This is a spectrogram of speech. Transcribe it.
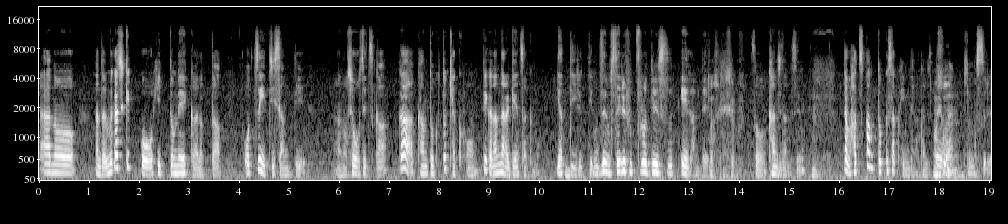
あのなんだろう昔結構ヒットメーカーだったおついちさんっていうあの小説家が監督と脚本っていうかなんなら原作もやっているっていうもう全部セルフプロデュース映画みたいなそう感じなんですよね、うん多分初監督作品みたいな感じだったような気もする。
